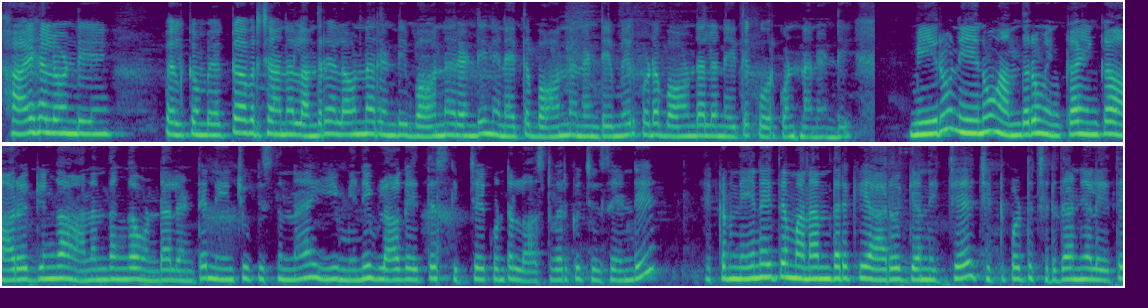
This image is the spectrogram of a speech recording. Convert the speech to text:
హాయ్ హలో అండి. Welcome back to our channel. అందరూ ఎలా ఉన్నారండి? బాగున్నారండి? నేనైతే బాగున్నానండి. మీరు కూడా బాగుండాలని అయితే కోరుకుంటున్నానండి. మీరు నేను అందరం ఇంకా ఇంకా ఆరోగ్యంగా ఆనందంగా ఉండాలంటే నేను చూపిస్తున్న ఈ మినీ వ్లాగ్ అయితే స్కిప్ చేయకుండా లాస్ట్ వరకు చూసేయండి. ఇక్కడ నేనైతే మనందరికీ ఆరోగ్యాన్ని ఇచ్చే చిట్టుపొట్టు చిరుధాన్యాలు అయితే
